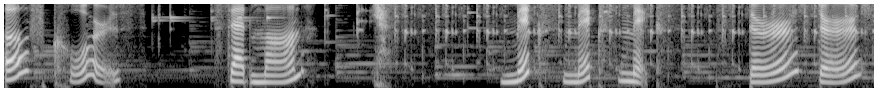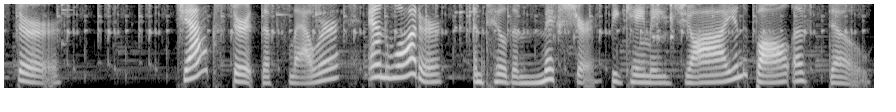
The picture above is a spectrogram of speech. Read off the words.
Of course, said Mom. Yes. Mix, mix, mix. Stir, stir, stir. Jack stirred the flour and water until the mixture became a giant ball of dough.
